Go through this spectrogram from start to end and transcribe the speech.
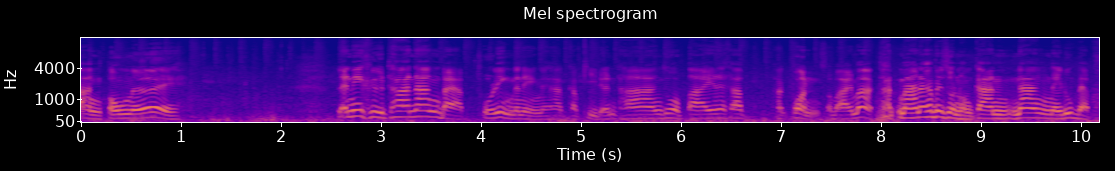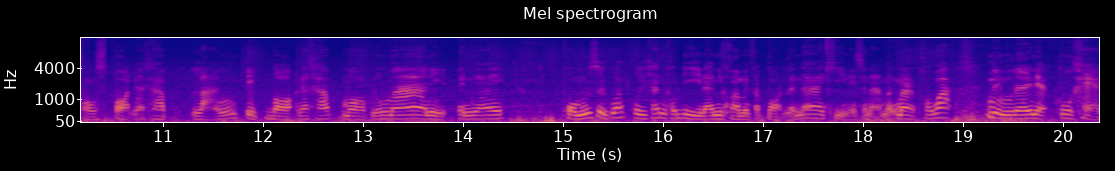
ตั้งตรงเลย และนี่คือท่านั่งแบบทัวริงนั่นเองนะครับกับขี่เดินทางทั่วไปนะครับพักผ่อนสบายมาก ถัดมานะครับเป็นส่วนของการนั่งในรูปแบบของสปอร์ตนะครับหลังติดเบาะนะครับหมอบลงมานี่เป็นไงผมรู้สึกว่าโพซิชันเขาดีนะ มีความเป็นสปอร์ตและน่าขี่ในสนามมาก ๆ เพราะว่าหนึ่งเลยเนี่ย ตัวแขน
